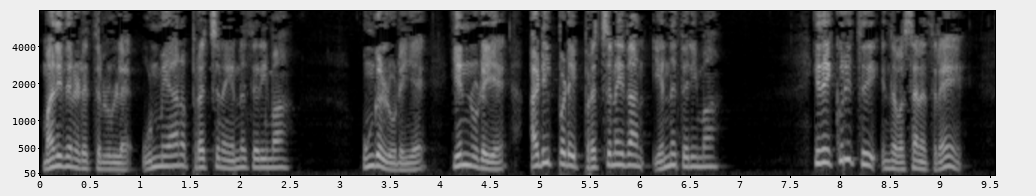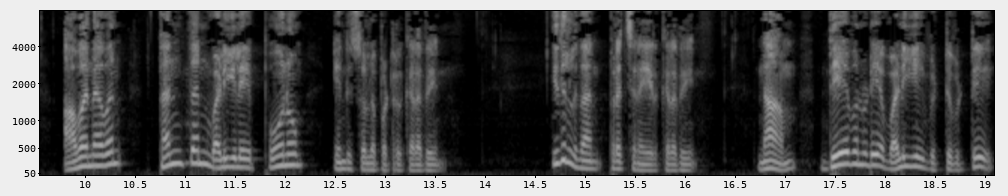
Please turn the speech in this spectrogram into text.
மனிதனிடத்தில் உள்ள உண்மையான பிரச்சனை என்ன தெரியுமா? உங்களுடைய என்னுடைய அடிப்படை பிரச்சனைதான் என்ன தெரியுமா? இதை குறித்து இந்த வசனத்திலே அவனவன் தன் தன் வழியிலே போனோம் என்று சொல்லப்பட்டிருக்கிறது. இதில்தான் பிரச்சனை இருக்கிறது. நாம் தேவனுடைய வழியை விட்டுவிட்டு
